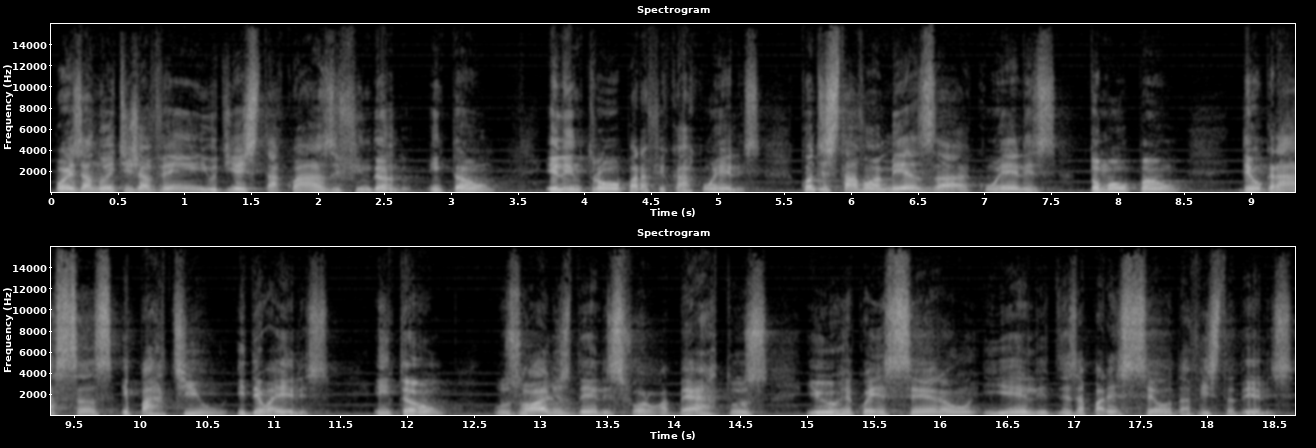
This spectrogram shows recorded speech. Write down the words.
pois a noite já vem e o dia está quase findando. Então ele entrou para ficar com eles. Quando estavam à mesa com eles, tomou o pão, deu graças e partiu e deu a eles. Então os olhos deles foram abertos e o reconheceram, e ele desapareceu da vista deles.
